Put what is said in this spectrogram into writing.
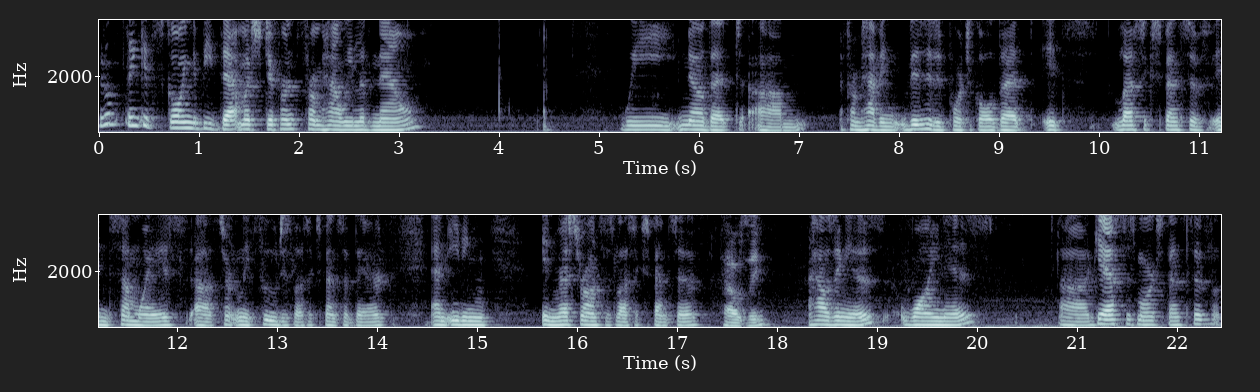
I don't think it's going to be that much different from how we live now. We know that um, from having visited Portugal that it's less expensive in some ways. Uh, certainly, food is less expensive there, and eating in restaurants is less expensive. Housing. Housing is, wine is, uh, gas is more expensive. A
